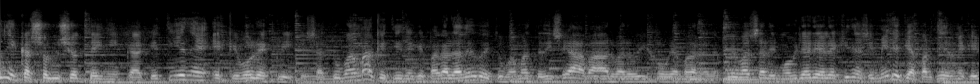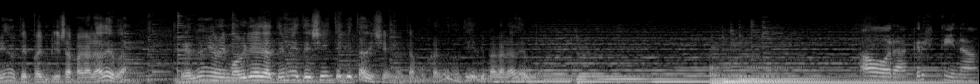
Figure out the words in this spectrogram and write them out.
Única solución técnica que tiene es que vos le expliques a tu mamá que tiene que pagar la deuda y tu mamá te dice, ah, bárbaro, hijo, voy a pagar la deuda. Después vas a la inmobiliaria de la esquina y dices, mire que a partir del mes que viene usted empieza a pagar la deuda. El dueño de la inmobiliaria te mete y dice, ¿qué está diciendo esta mujer? Bueno, tiene que pagar la deuda. Ahora, Cristina.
